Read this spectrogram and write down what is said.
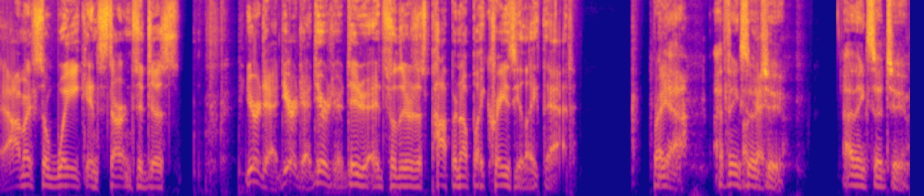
Ammit's awake and starting to just you're dead, you're dead, you're dead, you're dead. And so they're just popping up like crazy like that. Right? Yeah, I think so Okay. too. I think so too.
